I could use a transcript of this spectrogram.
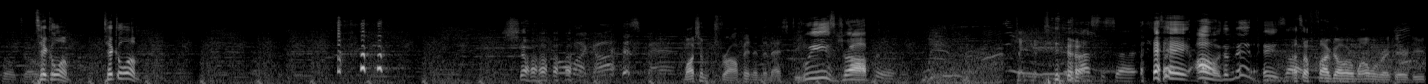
till it's over. Tickle him. Tickle him. Oh my god, this man. Watch him drop it and then SD. Please drop it. That's the set. Hey, oh, the man pays off. That's a five dollar wobble right there, dude.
